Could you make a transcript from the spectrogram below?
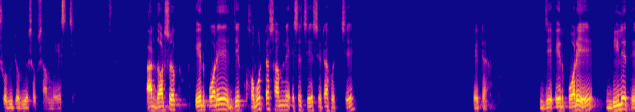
ছবি টবিও সব সামনে এসছে। আর দর্শক এরপরে যে খবরটা সামনে এসেছে সেটা হচ্ছে এটা, যে এরপরে বিলেতে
